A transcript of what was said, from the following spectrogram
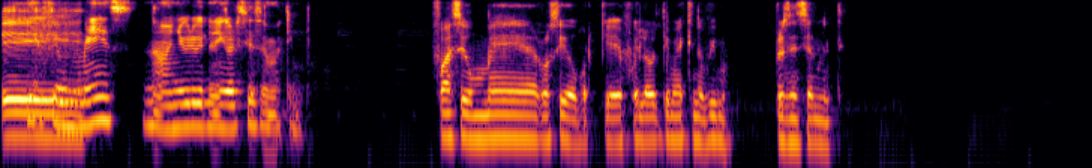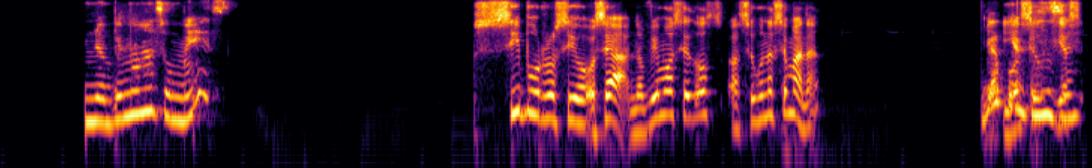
Y hace Eh, un mes. No, yo creo que tenía que haber sido hace más tiempo. fue hace un mes, Rocío, porque fue la última vez que nos vimos presencialmente. ¿Nos vimos hace un mes? Sí, pues, Rocío. O sea, nos vimos hace dos, hace una semana. Ya, Y pues hace, entonces y sí. hace-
